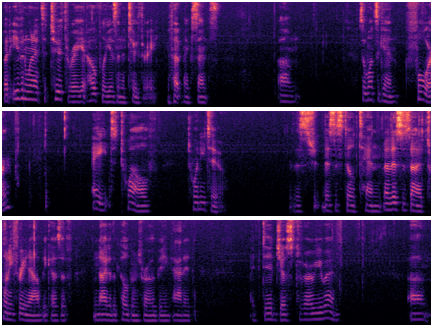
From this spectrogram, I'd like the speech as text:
but even when it's a 2-3, it hopefully isn't a 2-3, if that makes sense. Um, so once again, 4, 8, 12, 22. This this is still 10. No, this is uh, 23 now because of Knight of the Pilgrim's Road being added. I did just throw you in. Um,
